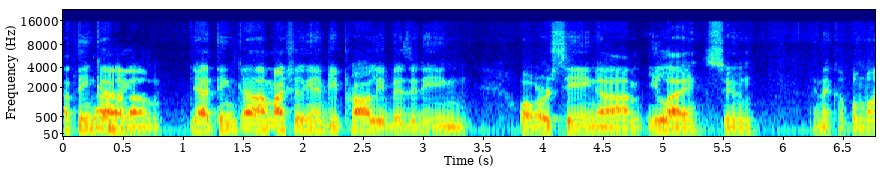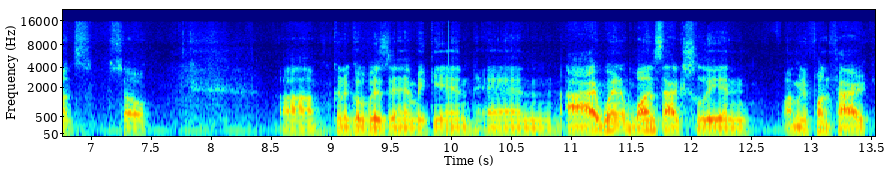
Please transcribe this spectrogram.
I think Nice. um yeah, I think uh, I'm actually gonna be probably visiting or, or seeing um Eli soon in a couple months. So um gonna go visit him again and I went once actually and I mean fun fact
